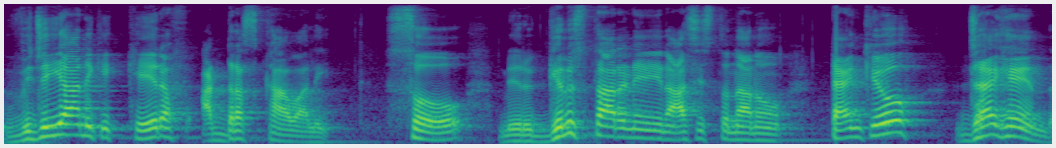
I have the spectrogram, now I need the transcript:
విజయానికి కేర్ ఆఫ్ అడ్రస్ కావాలి. సో మీరు గెలుస్తారని నేను ఆశిస్తున్నాను. Thank you. జై హింద్.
